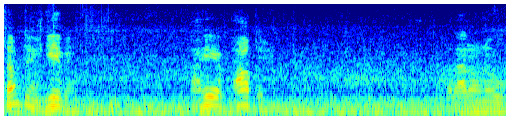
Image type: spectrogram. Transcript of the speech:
Something's giving. I hear it popping. But I don't know.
